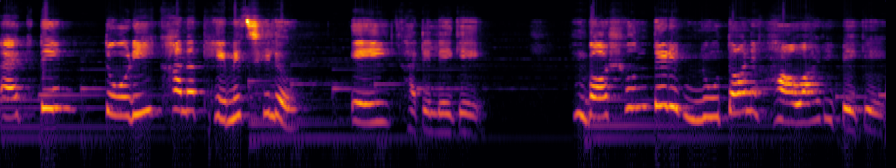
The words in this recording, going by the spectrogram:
একদিন তরিখানা থেমেছিল এই ঘাটে লেগে। বসন্তের নূতন হাওয়ার বেগে।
